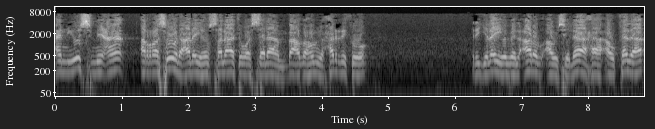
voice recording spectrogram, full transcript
أن يسمع الرسول عليه الصلاة والسلام. بعضهم يحرك رجليه بالارض أو سلاحه أو كذا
